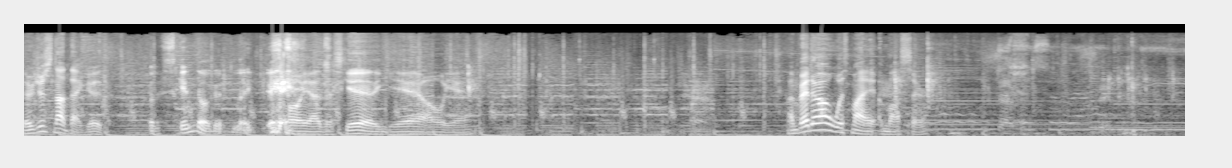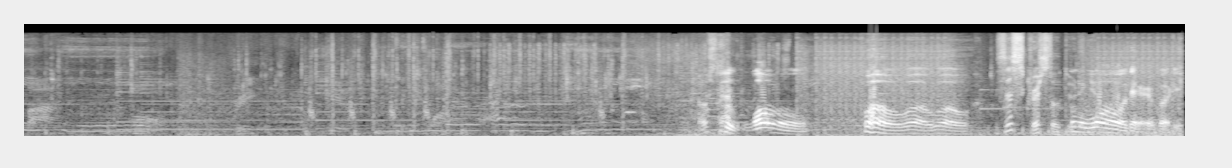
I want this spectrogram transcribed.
They're just not that good. But the skin though, dude. Like. oh yeah, the skin. Yeah, oh yeah. I'm better off with my Master. Oh snap. Whoa. Whoa, whoa, whoa. Is this Crystal dude again? Whoa there, buddy.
